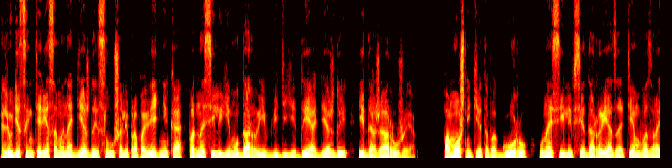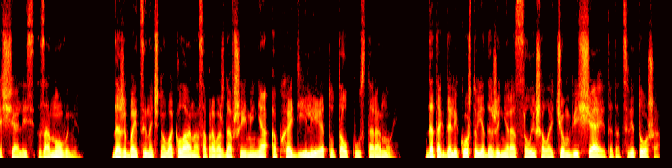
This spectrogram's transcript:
Люди с интересом и надеждой слушали проповедника, подносили ему дары в виде еды, одежды и даже оружия. Помощники этого гуру уносили все дары, а затем возвращались за новыми. Даже бойцы ночного клана, сопровождавшие меня, обходили эту толпу стороной. Да так далеко, что я даже не расслышал, о чем вещает этот цветоша.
